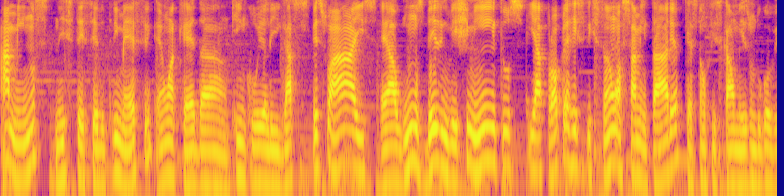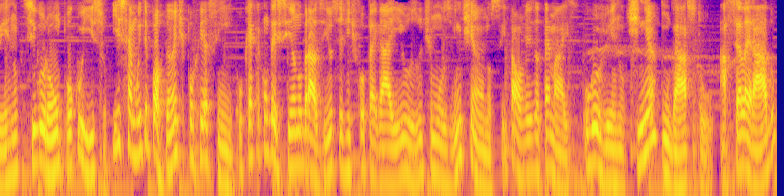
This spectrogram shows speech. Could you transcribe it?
a menos nesse terceiro trimestre. É uma queda que inclui ali gastos pessoais, é alguns desinvestimentos e a própria restrição orçamentária, questão fiscal mesmo do governo, segurou um pouco isso. Isso é muito importante porque assim, o que é que acontecia no Brasil se a gente for pegar aí os últimos 20 anos e talvez até mais? O governo tinha um gasto acelerado,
